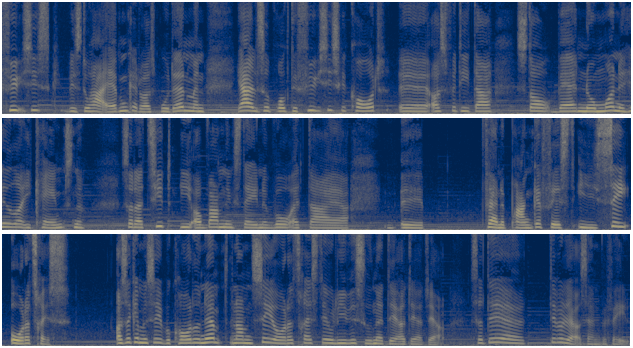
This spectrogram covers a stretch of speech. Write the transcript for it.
fysisk. Hvis du har appen, kan du også bruge den, men jeg har altid brugt det fysiske kort, øh, også fordi der står, hvad numrene hedder i campsene. Så der er tit i opvarmningsdagene, hvor at der er øh, Ferne Branca Fest i C68. Og så kan man se på kortet nemt, når man C68, det er jo lige ved siden af der og der og der. Så det, øh, det vil jeg også anbefale.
